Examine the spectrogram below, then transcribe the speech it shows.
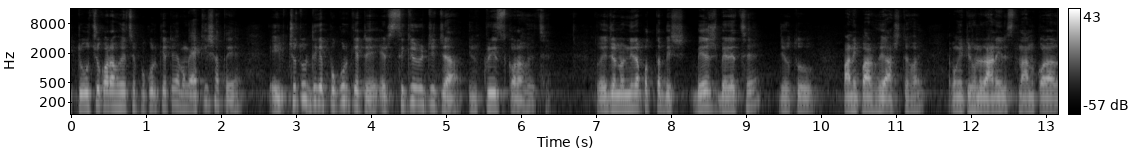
একটু উঁচু করা হয়েছে পুকুর কেটে এবং একই সাথে এই চতুর্দিকে পুকুর কেটে এর সিকিউরিটিটা ইনক্রিজ করা হয়েছে। তো এই জন্য নিরাপত্তা বেশ বেশ বেড়েছে, যেহেতু পানি পার হয়ে আসতে হয় এবং এটি হলো রানীর স্নান করার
